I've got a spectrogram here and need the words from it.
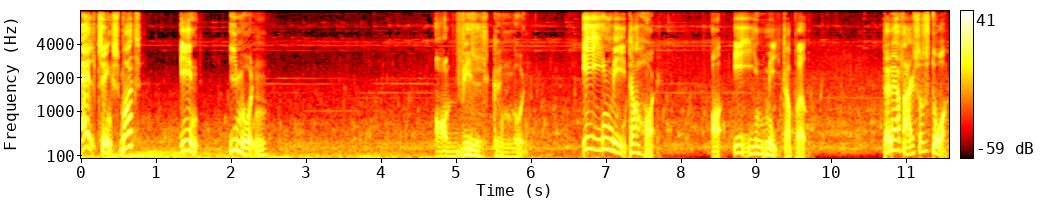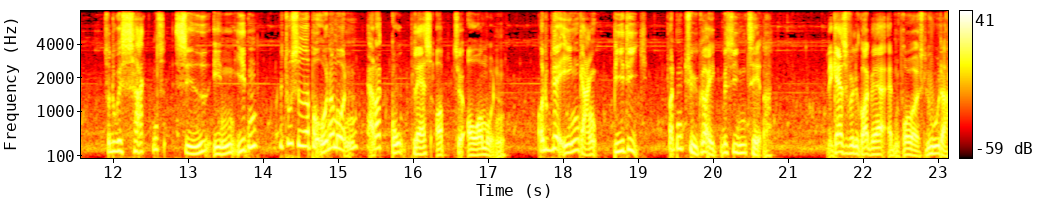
alting småt, ind i munden. Og hvilken mund. En meter høj og en meter bred. Den er faktisk så stor, så du kan sagtens sidde inde i den. Hvis du sidder på undermunden, er der god plads op til overmunden. Og du bliver ikke engang bidt i, for den tykker ikke med sine tænder. Det kan selvfølgelig godt være, at den prøver at sluge dig.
